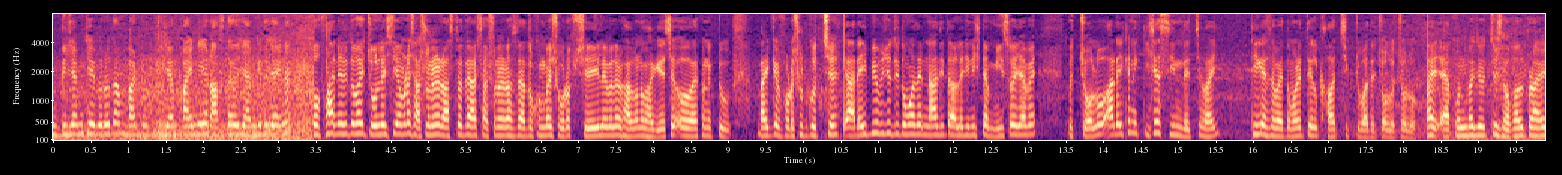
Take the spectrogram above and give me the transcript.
রুটি জ্যাম খেয়ে বেরোতাম বাট রুটি জ্যাম পাইনি রাস্তায়ও জ্যাম খেতে চাই না। তো ফাইনালি তো ভাই চলে এসেছি আমরা শাসনের রাস্তাতে, আর শাসনের রাস্তায় এতক্ষণ ভাই সৌরভ সেই লেভেলের ভাগানো ভাগিয়েছে। ও এখন একটু বাইকের ফটোশ্যুট করছে। আর এই পিওপি যদি তোমাদের না দিই, তাহলে জিনিসটা মিস হয়ে যাবে। তো চলো, আর এখানে কিসের সিন দিচ্ছে ভাই? ঠিক আছে ভাই তোমার তেল খাওয়াচ্ছি একটু বাদে, চলো চলো। ভাই, এখন বাজে হচ্ছে সকাল প্রায়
